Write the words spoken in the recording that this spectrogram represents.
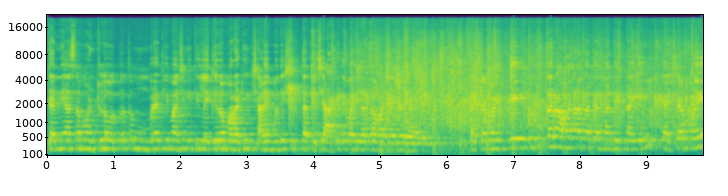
त्यांनी असं म्हटलं होतं. तर मुंबऱ्यातली माझी किती लेकरं मराठी शाळेमध्ये शिकतात त्याची आकडेवारी आता माझ्याकडे आहे. त्याच्यामुळे ते उत्तर आम्हाला आता त्यांना देता येईल. त्याच्यामुळे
